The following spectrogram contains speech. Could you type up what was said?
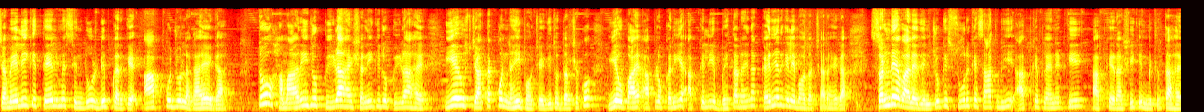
चमेली के तेल में सिंदूर डिप करके आपको जो लगाएगा तो हमारी जो पीड़ा है, शनि की जो पीड़ा है, ये उस जातक को नहीं पहुंचेगी। तो दर्शकों, ये उपाय आप लोग करिए, आपके लिए बेहतर रहेगा, करियर के लिए बहुत अच्छा रहेगा। संडे वाले दिन, चूँकि सूर्य के साथ भी आपके प्लेनेट की, आपके राशि की मित्रता है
